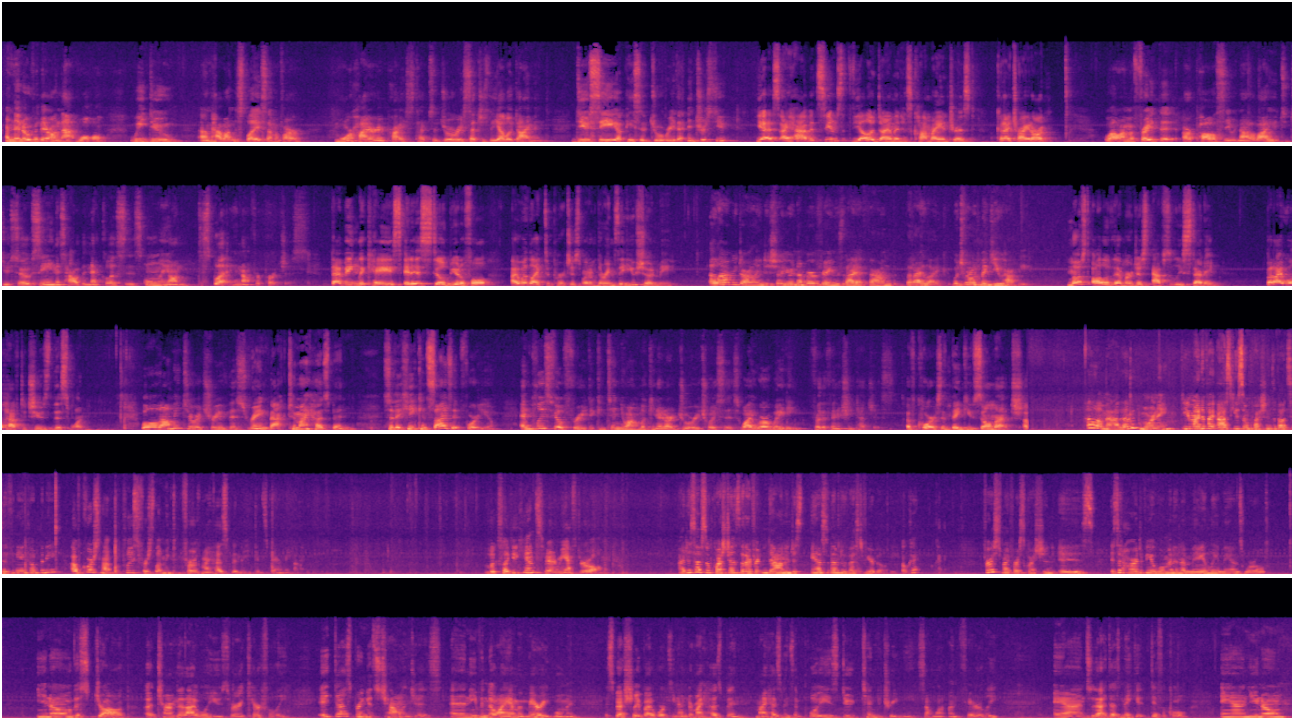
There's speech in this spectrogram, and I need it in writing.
And then over there on that wall, we do um, have on display some of our more higher in price types of jewelry, such as the yellow diamond. Do you see a piece of jewelry that interests you? Yes, I have. It seems that the yellow diamond has caught my interest. Could I try it on? Well, I'm afraid that our policy would not allow you to do so, seeing as how the necklace is only on display and not for purchase. That being the case, it is still beautiful. I would like to purchase one of the rings that you showed me. Allow me, darling, to show you a number of rings that I have found that I like. Which one would make you happy? Most all of them are just absolutely stunning. But I will have to choose this one. Well, allow me to retrieve this ring back to my husband so that he can size it for you. And please feel free to continue on looking at our jewelry choices while you are waiting for the finishing touches. Of course, and thank you so much. Hello, madam. Good morning. Do you mind if I ask you some questions about Tiffany and Company? Of course not, but please first let me confer with my husband that he can spare me. Looks like he can spare me after all. I just have some questions that I've written down and just answer them to the best of your ability. Okay? Okay. First, my first question is Is it hard to be a woman in a mainly man's world? You know, this job, a term that I will use very carefully, it does bring its challenges. And even though I am a married woman, especially by working under my husband, my husband's employees do tend to treat me somewhat unfairly. And so that does make it difficult. And you know,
